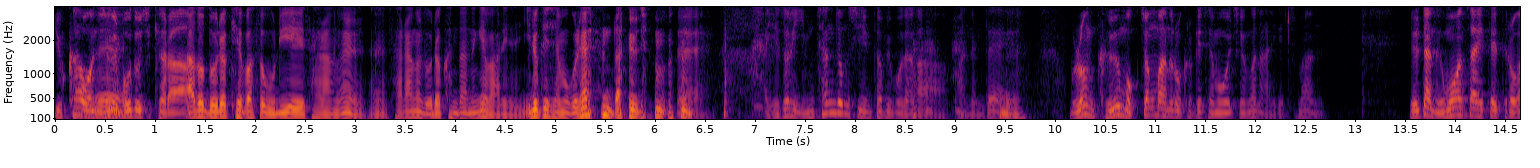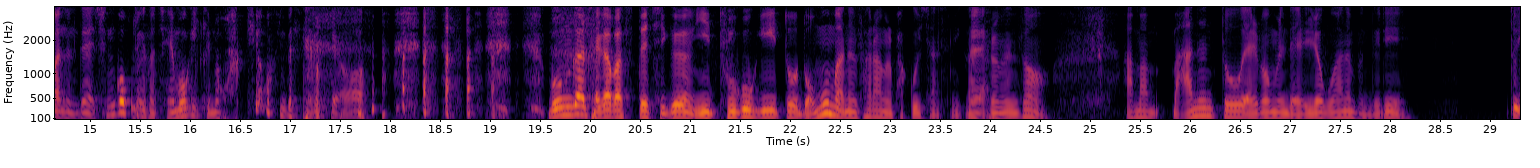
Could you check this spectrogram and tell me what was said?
육하 원칙을 네. 모두 지켜라. 나도 노력해봐서 우리의 사랑을 예, 사랑을 노력한다는 게 말이 되니 이렇게 제목을 해야 된다 요즘은 네. 아, 예전에 임창정 씨 인터뷰 보다가 봤는데 네. 물론 그 목적만으로 그렇게 제목을 지은 건 아니겠지만 일단 음원 사이트에 들어갔는데 신곡 중에서 제목이 길면 확 튀어보인다는 거예요. 뭔가 제가 봤을 때 지금 이 두 곡이 또 너무 많은 사랑을 받고 있지 않습니까? 네. 그러면서 아마 많은 또 앨범을 내려고 하는 분들이 또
